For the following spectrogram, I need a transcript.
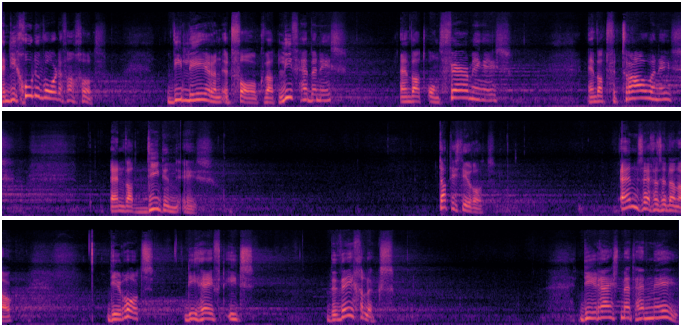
En die goede woorden van God, die leren het volk wat liefhebben is en wat ontferming is en wat vertrouwen is en wat dienen is. Dat is die rots. En zeggen ze dan ook, die rots die heeft iets bewegelijks. Die reist met hen mee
